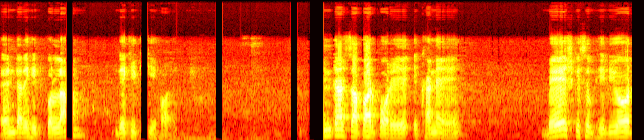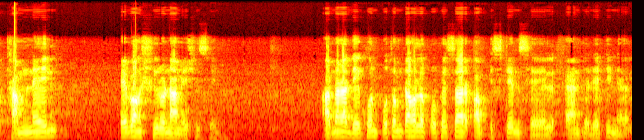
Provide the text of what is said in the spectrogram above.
এন্টারে হিট করলাম, দেখি কি হয়। এন্টার চাপার পরে এখানে বেশ কিছু ভিডিওর থামনেইল এবং শিরোনাম এসেছে। আপনারা দেখুন, প্রথমটা হলো professor of stem cell and retinal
